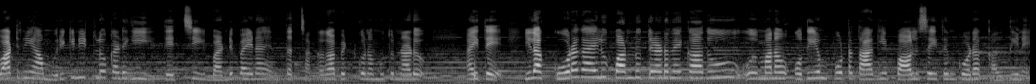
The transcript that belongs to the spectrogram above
వాటిని ఆ మురికి నీటిలో కడిగి తెచ్చి బండిపైన ఎంత చక్కగా పెట్టుకుని అమ్ముతున్నాడో. అయితే ఇలా కూరగాయలు పండ్లు తినడమే కాదు మనం ఉదయం పూట తాగే పాలు సైతం కూడా కల్తీనే.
